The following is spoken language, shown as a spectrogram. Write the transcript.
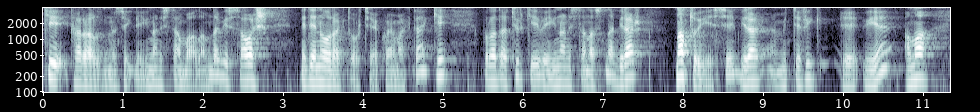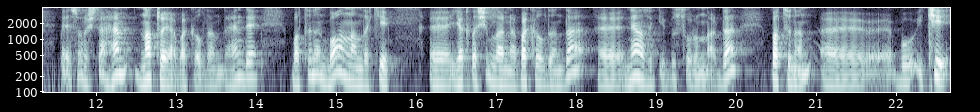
ki kararlılığın özellikle Yunanistan bağlamında bir savaş nedeni olarak da ortaya koymakta ki burada Türkiye ve Yunanistan aslında birer NATO üyesi, birer müttefik e, üye ama e, sonuçta hem NATO'ya bakıldığında hem de Batı'nın bu anlamdaki e, yaklaşımlarına bakıldığında ne yazık ki bu sorunlarda Batı'nın bu iki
